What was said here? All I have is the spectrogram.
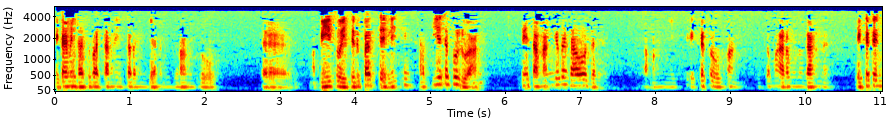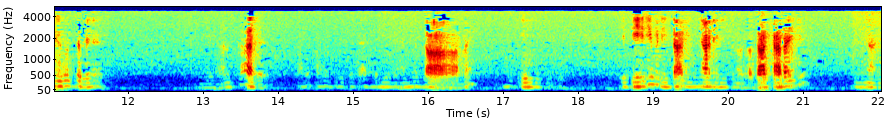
ඒකයි මේ සතිපට්ඨාන ඉස්සරහින් කියන බුදුහාමුදුරෝ අපි හිතුව ඉදිරිපත් වෙන්නේ. ඉතින් සතියට පුළුවන් මේ තමන්ගේම සහෝදරය. තමන් එකට උපන් එකම අරමුණ ගන්න. එකට නිරුද්ධ වෙන. සංස්කාර ඒ තේරීම නිසා විඥානය හිතන සදාකාරයි විඥානය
